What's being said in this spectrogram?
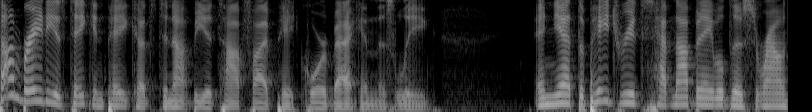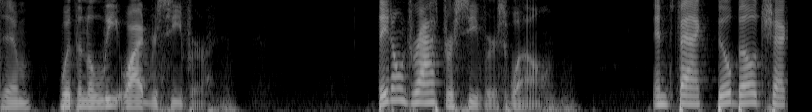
Tom Brady has taken pay cuts to not be a top five paid quarterback in this league. And yet the Patriots have not been able to surround him with an elite wide receiver. They don't draft receivers well. In fact, Bill Belichick,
